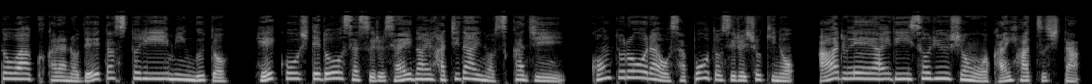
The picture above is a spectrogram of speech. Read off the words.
トワークからのデータストリーミングと並行して動作する最大8台のスカジー、コントローラをサポートする初期の RAID ソリューションを開発した。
